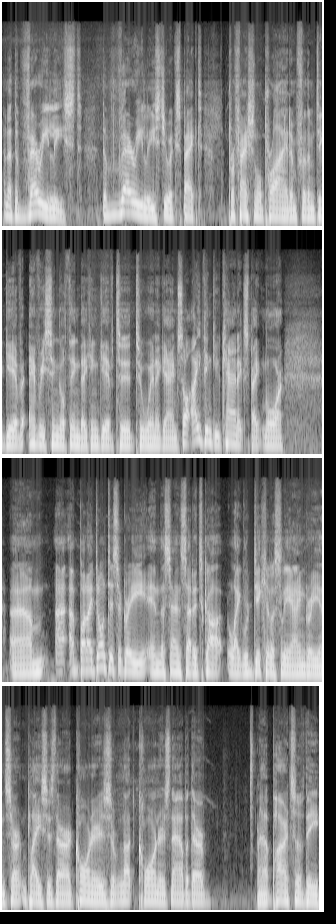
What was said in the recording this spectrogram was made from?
And at the very least, the very least, you expect professional pride and for them to give every single thing they can give to, to win a game. So I think you can expect more. Um, uh, but I don't disagree in the sense that it's got like ridiculously angry in certain places. There are corners, or not corners now, but there are uh, parts of the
